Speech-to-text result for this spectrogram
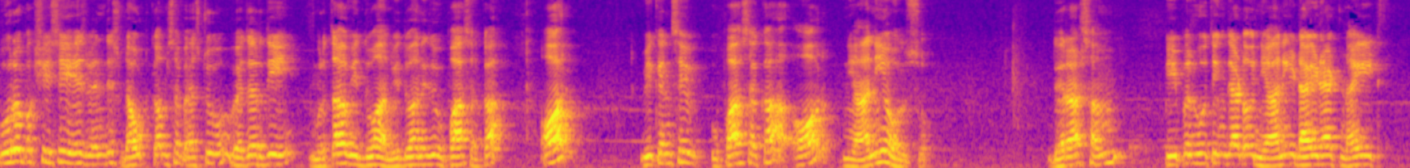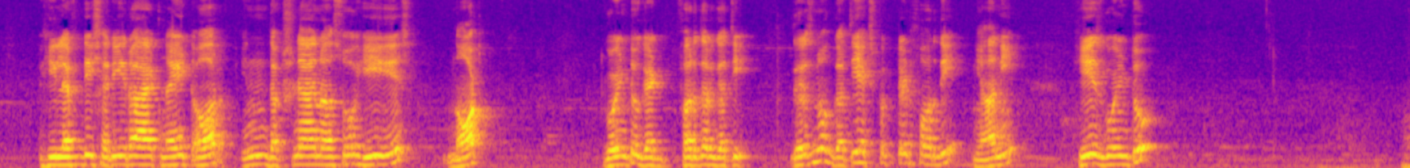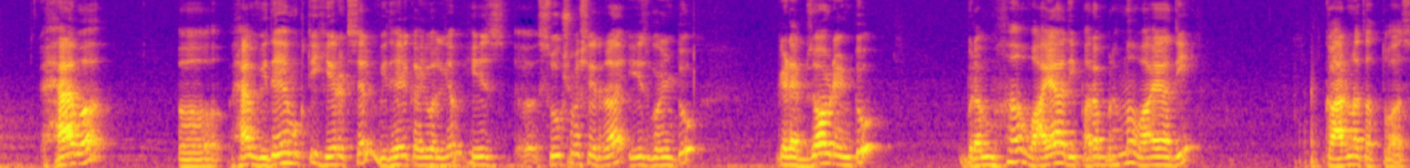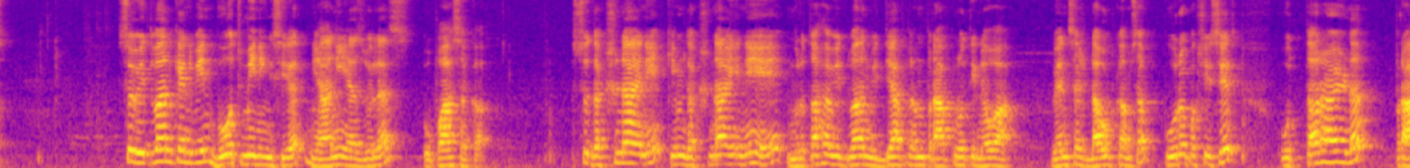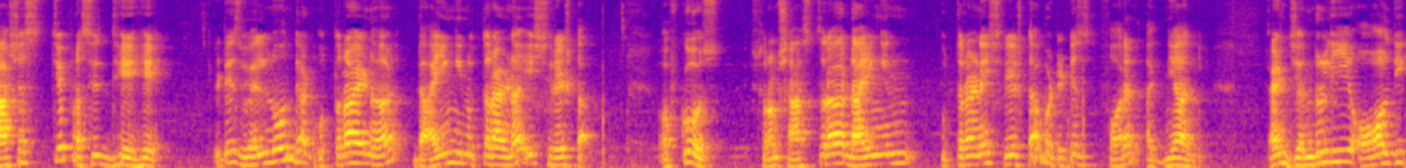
पूर्वपक्षी says when this doubt comes up as to whether the mrita vidwan vidwan is upasaka or we can say upasaka or jnani also there are some people who think that oh jnani died at night he left the sharira at night or in dakshinayana so he is not going to get further gati there is no gati expected for the jnani he is going to have a uh, have videha mukti here itself videha kaivalyam his uh, sukshma sharira he is going to get absorbed into brahma the parabrahma via the karna tattvas so vidwan can be in both meanings here jnani as well as upasaka so dakshinaine kim dakshinaine mrutah vidwan vidyaphalam prapnoti nava when such doubt comes up purva pakshi says uttarayana prashastya prasiddhehe it is well known that uttarayana dying in uttarayana is shrestha of course from shastra dying in uttarayana is shrestha but it is for an ajnani and generally all the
